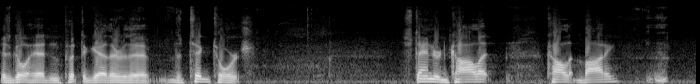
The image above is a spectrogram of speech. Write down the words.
is go ahead and put together the, the TIG torch. Standard collet, collet body.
